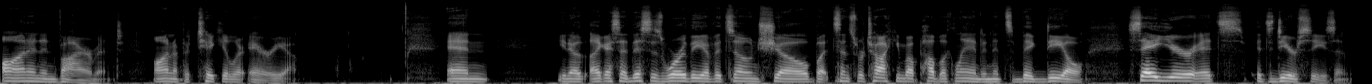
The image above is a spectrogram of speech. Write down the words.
on an environment, on a particular area. And you know, like I said, this is worthy of its own show, but since we're talking about public land and it's a big deal, say you're it's it's deer season.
